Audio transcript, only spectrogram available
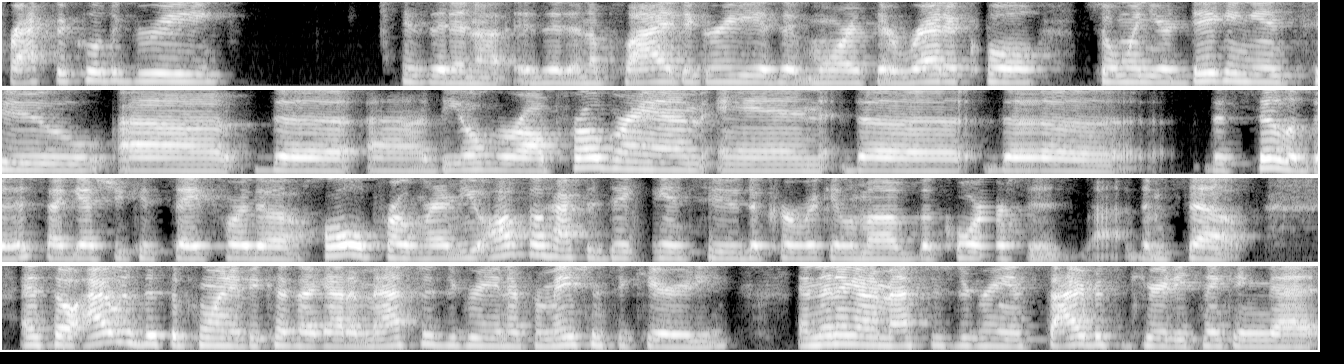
practical degree, is it an is it an applied degree? Is it more theoretical? So, when you're digging into uh, the uh, the overall program and the the the syllabus, I guess you could say, for the whole program, you also have to dig into the curriculum of the courses uh, themselves. And so I was disappointed because I got a master's degree in information security, and then I got a master's degree in cybersecurity, thinking that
